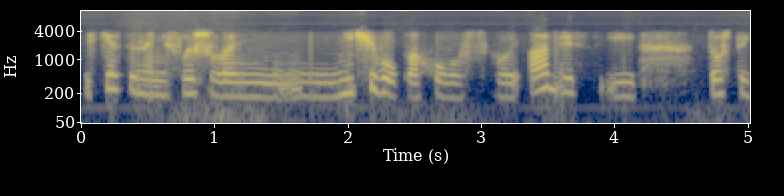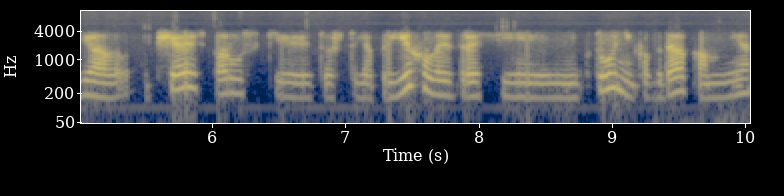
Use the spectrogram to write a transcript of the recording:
естественно, не слышала ничего плохого в свой адрес. И то, что я общаюсь по-русски, то, что я приехала из России, никто никогда ко мне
